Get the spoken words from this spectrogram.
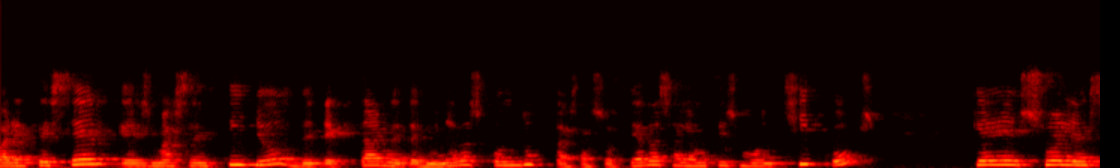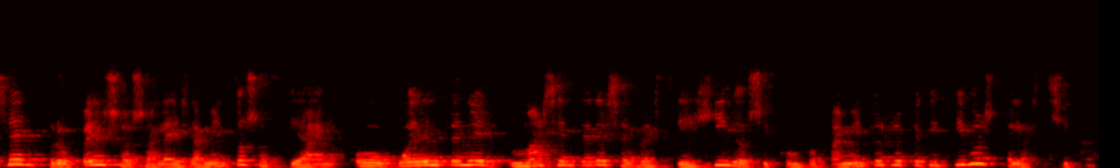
parece ser que es más sencillo detectar determinadas conductas asociadas al autismo en chicos que suelen ser propensos al aislamiento social o pueden tener más intereses restringidos y comportamientos repetitivos que las chicas.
